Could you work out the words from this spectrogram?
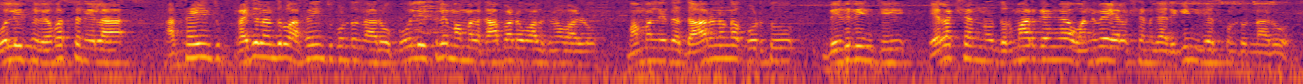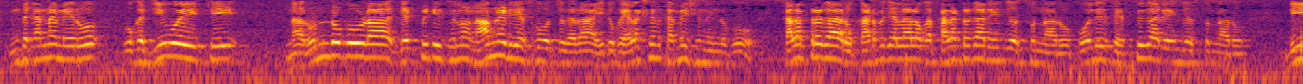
పోలీసు వ్యవస్థని ఇలా అసహించు ప్రజలందరూ అసహించుకుంటున్నారు. పోలీసులే మమ్మల్ని కాపాడవలసిన వాళ్ళు. మమ్మల్ని ఇంత దారుణంగా కొడుతూ బెదిరించి ఎలక్షన్ను దుర్మార్గంగా వన్ వే ఎలక్షన్గా రిగింగ్ చేసుకుంటున్నారు. ఇంతకన్నా మీరు ఒక జీవో ఇచ్చి నా రెండు కూడా జడ్పీటీసీలో నామినేట్ చేసుకోవచ్చు కదా. ఇది ఒక ఎలక్షన్ కమిషన్ ఎందుకు? కలెక్టర్ గారు కడప జిల్లాలో ఒక కలెక్టర్ గారు ఏం చేస్తున్నారు? పోలీస్ ఎస్పీ గారు ఏం చేస్తున్నారు? డి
